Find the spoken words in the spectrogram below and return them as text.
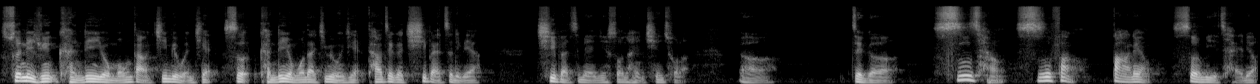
孙立军肯定有蒙党机密文件，是肯定有蒙党机密文件。他这个七百字里面，七百字里面已经说得很清楚了。啊，这个私藏私放。大量涉密材料，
